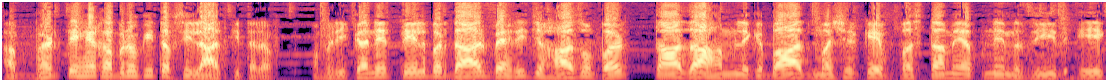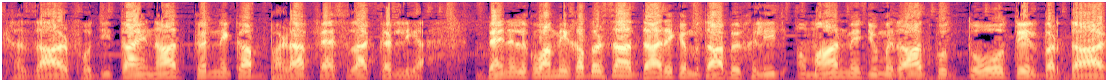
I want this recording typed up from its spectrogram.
اب بڑھتے ہیں خبروں کی تفصیلات کی طرف۔ امریکہ نے تیل بردار بحری جہازوں پر تازہ حملے کے بعد مشرق وسطی میں اپنے مزید ایک ہزار فوجی تعینات کرنے کا بڑا فیصلہ کر لیا۔ بین الاقوامی خبر ادارے کے مطابق خلیج امان میں جمعرات کو دو تیل بردار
